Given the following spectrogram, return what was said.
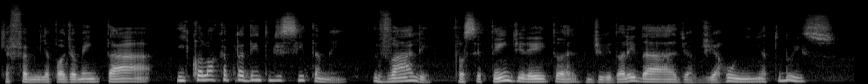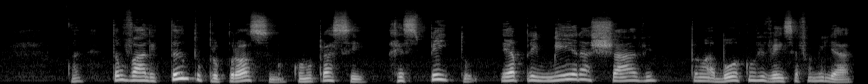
que a família pode aumentar, e coloca para dentro de si também. Vale você tem direito à individualidade, ao dia ruim, a tudo isso. Tá? Então vale tanto para o próximo como para si. Respeito é a primeira chave para uma boa convivência familiar.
